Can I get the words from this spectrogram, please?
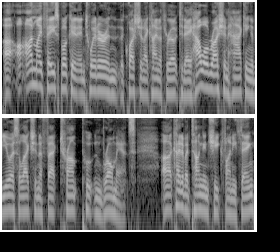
uh, on my Facebook and, and, Twitter, and the question I kind of threw out today: How will Russian hacking of U.S. election affect Trump-Putin bromance? Uh, kind of a tongue-in-cheek, funny thing.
